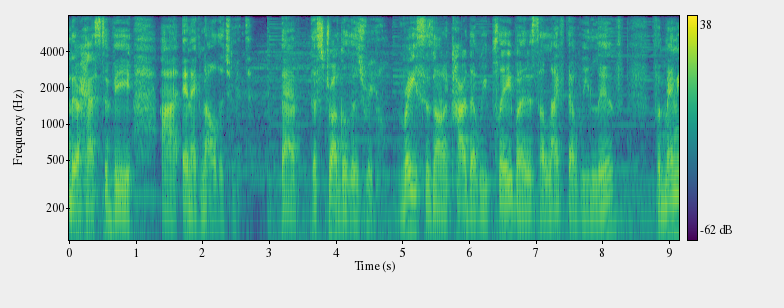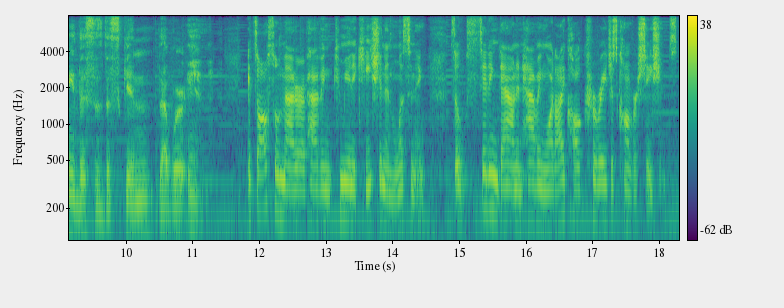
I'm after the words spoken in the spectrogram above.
There has to be uh, an acknowledgement that the struggle is real. Race is not a card that we play, but it's a life that we live. For many, this is the skin that we're in. It's also a matter of having communication and listening. So, sitting down and having what I call courageous conversations,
